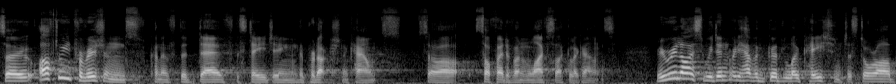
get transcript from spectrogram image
So after we provisioned kind of the dev, the staging, the production accounts, so our software development lifecycle accounts, we realized we didn't really have a good location to store our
